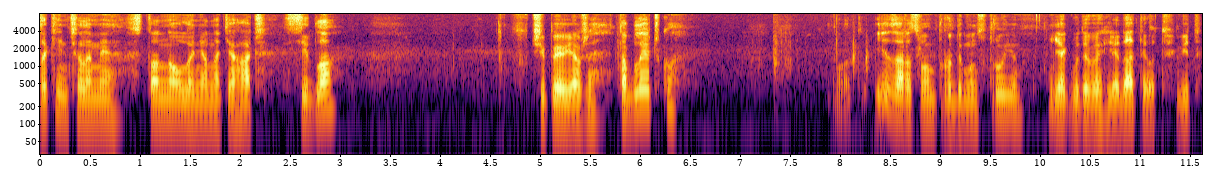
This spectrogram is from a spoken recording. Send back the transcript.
Закінчили ми встановлення натягач сідла. Вчепив я вже табличку. От. І зараз вам продемонструю, як буде виглядати от від.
